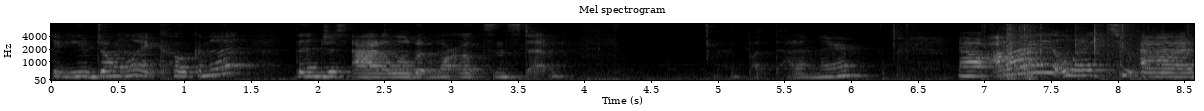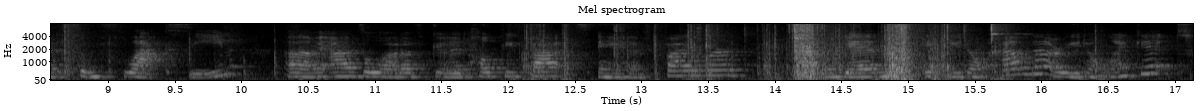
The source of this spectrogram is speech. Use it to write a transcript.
If you don't like coconut, then just add a little bit more oats instead. Put that in there. Now I like to add some flaxseed. Um, it adds a lot of good healthy fats and fiber. Um, again, if you don't have that or you don't like it,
